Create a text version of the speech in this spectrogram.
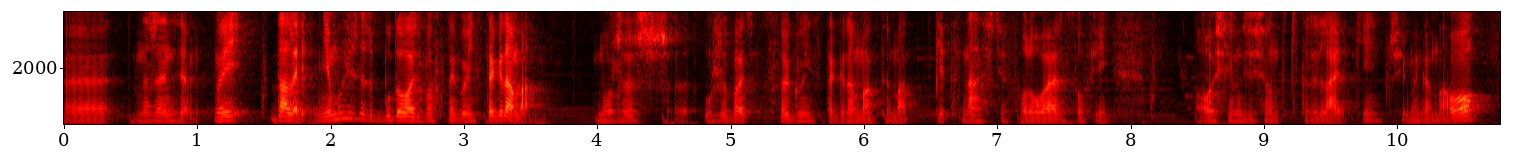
e, narzędziem. No i dalej, nie musisz też budować własnego Instagrama. Możesz e, używać swojego Instagrama, który ma 15 followersów i 84 lajki, czyli mega mało,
